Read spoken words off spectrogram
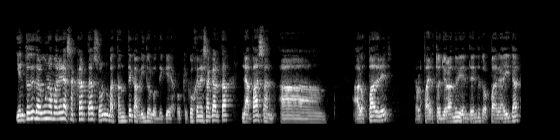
Y entonces, de alguna manera, esas cartas son bastante cabritos los de Ikea, porque cogen esa carta, la pasan a, a los padres, a los padres están llorando, evidentemente, todos los padres ahí y tal,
